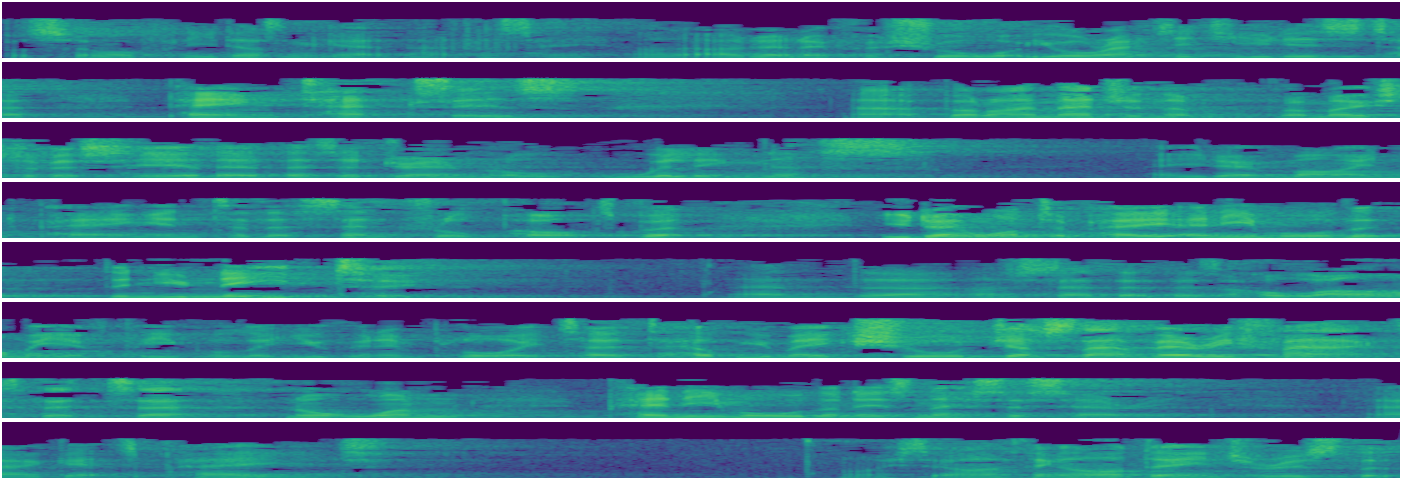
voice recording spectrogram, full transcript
But so often He doesn't get that, does He? I don't know for sure what your attitude is to paying taxes, uh, but I imagine that for most of us here, there, there's a general willingness. Uh, you don't mind paying into the central pot, but you don't want to pay any more than, than you need to. And uh, understand that there's a whole army of people that you can employ to, to help you make sure just that very fact that uh, not one penny more than is necessary uh, gets paid. I, think our danger is that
